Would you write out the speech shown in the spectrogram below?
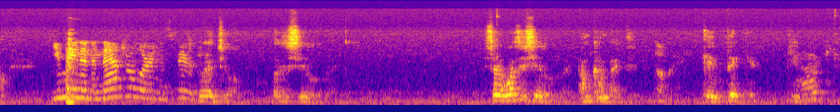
Okay. You mean in the natural or in the spiritual? Spiritual, what does the shield look like? Sir, what's the shield look like? I'm coming back to you. Okay. Keep thinking, keep thinking.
